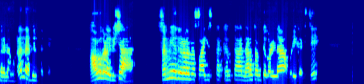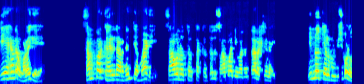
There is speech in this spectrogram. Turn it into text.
ಪರಿಣಾಮಗಳನ್ನ ಬೀರ್ತದೆ. ಹಾವುಗಳ ವಿಷ ಸಂವೇದನೆಗಳನ್ನು ಸಾಗಿಸ್ತಕ್ಕಂಥ ನರತಂತುಗಳನ್ನ ಹುಡಿಗಟ್ಟಿಸಿ ದೇಹದ ಒಳಗೆ ಸಂಪರ್ಕ ಹರಿದಾರದಂತೆ ಮಾಡಿ ಸಾವನ್ನು ತರತಕ್ಕಂಥದ್ದು ಸಾಮಾನ್ಯವಾದಂತಹ ಲಕ್ಷಣ ಇದೆ. ಇನ್ನು ಕೆಲವು ವಿಷಗಳು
